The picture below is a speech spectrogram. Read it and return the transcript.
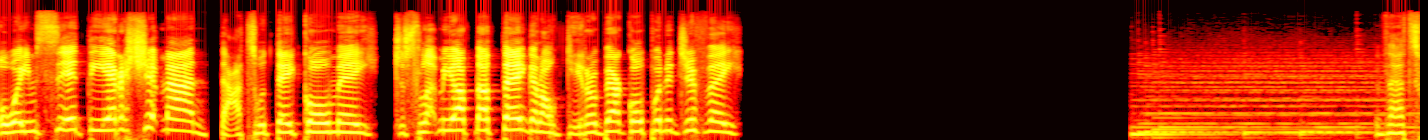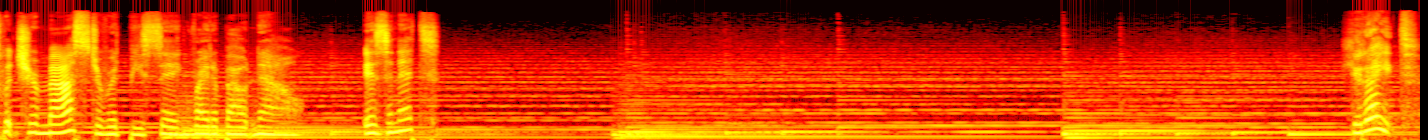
Oh, I'm Cid, the airship man. That's what they call me. Just let me off that thing and I'll get her back up in a jiffy. That's what your master would be saying right about now, isn't it? You're right.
